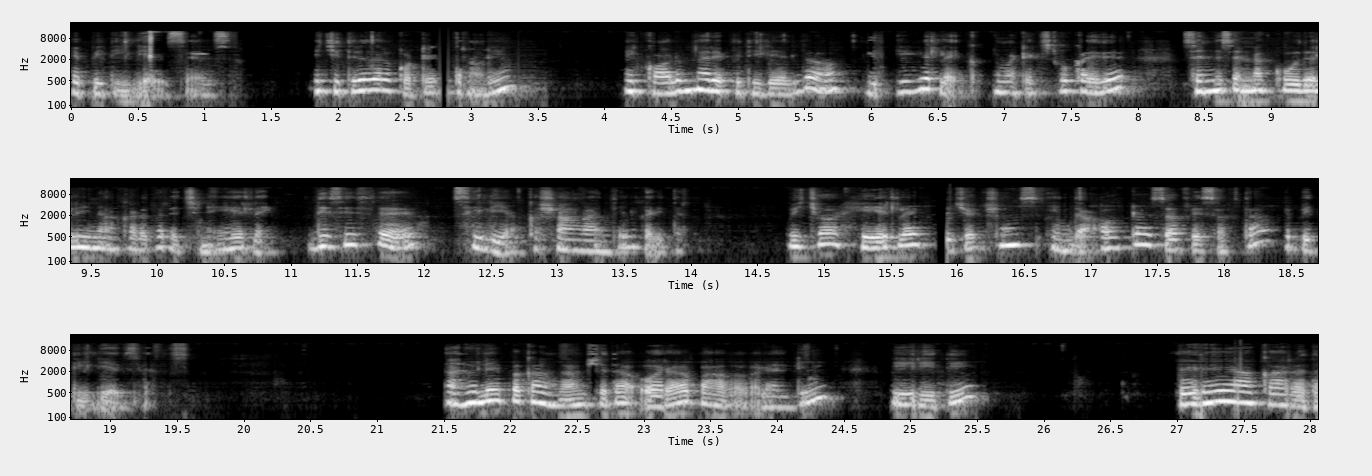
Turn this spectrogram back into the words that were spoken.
epithelial cells. ಈ ಚಿತ್ರದಲ್ಲಿ ಕೊಟ್ಟಿರ್ತಾರೆ ನೋಡಿ. ಈ ಕಾಲಮ್ನರ್ ಎಪಿಥೀಲಿಯಲ್ ಏರ್ ಲೈಕ್ ನಿಮ್ಮ ಟೆಕ್ಸ್ಟ್ ಬುಕ್ ಇದೆ ಸಣ್ಣ ಸಣ್ಣ ಕೂದಲಿನ ಆಕಾರದ ರಚನೆ are like this is a cilia ಕಷಾಂಗ ಅಂತೇಳಿ ಕರೀತಾರೆ. Which are hair like projections in the outer surface of the epithelial cells ಅನುಲೇಪಕ ಅಂಗಾಂಶದ ಹೊರಭಾಗಗಳಲ್ಲಿ ಈ ರೀತಿ ಎಳೆಯಾಕಾರದ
